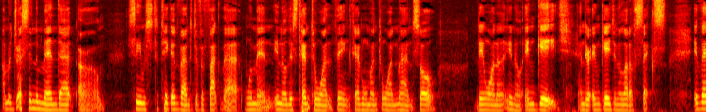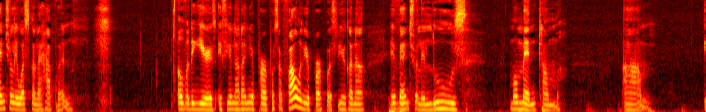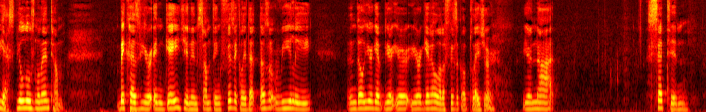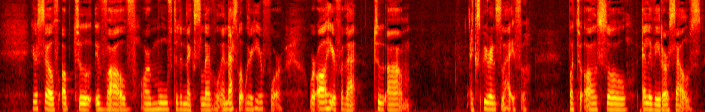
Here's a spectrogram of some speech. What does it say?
I'm addressing the men that um, seems to take advantage of the fact that women, you know, this 10 to 1 thing, 10 women to 1 man. So they want to, you know, engage and they're engaged in a lot of sex. Eventually, what's going to happen over the years, if you're not on your purpose or following your purpose, you're going to eventually lose momentum. Um, yes, you'll lose momentum because you're engaging in something physically that doesn't really, and though you're get you're you're you're getting a lot of physical pleasure, you're not setting yourself up to evolve or move to the next level. And that's what we're here for. We're all here for that to um, experience life, but to also elevate ourselves.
